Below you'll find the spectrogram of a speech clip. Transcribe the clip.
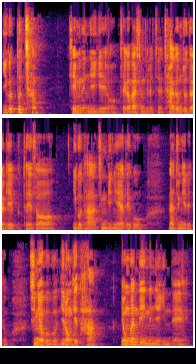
이것도 참 재밌는 얘기예요. 제가 말씀드렸잖아요. 자금 조달 계획부터 해서 이거 다 증빙해야 되고 나중에라도 증여 부분 이런 게 다 연관돼 있는 얘기인데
